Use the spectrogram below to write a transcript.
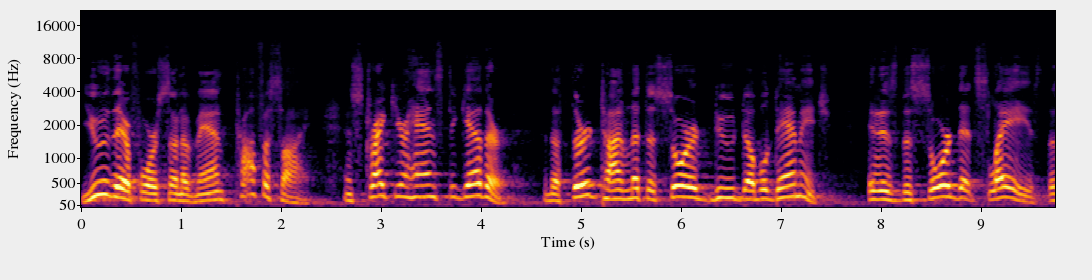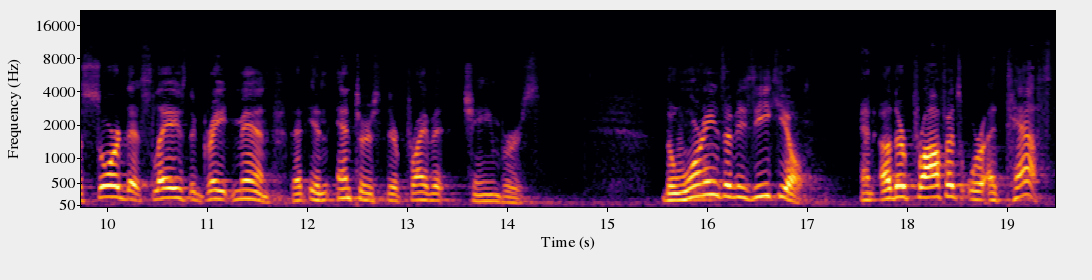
You, therefore, Son of Man, prophesy and strike your hands together. And the third time, let the sword do double damage. It is the sword that slays, the sword that slays the great men, that in, enters their private chambers. The warnings of Ezekiel and other prophets were a test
